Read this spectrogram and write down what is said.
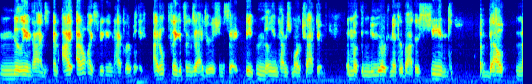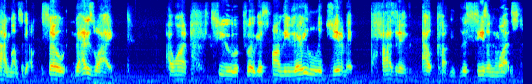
million times. And I, I don't like speaking in hyperbole. I don't think it's an exaggeration to say eight million times more attractive than what the New York Knickerbockers seemed about nine months ago. So that is why I want to focus on the very legitimate, positive outcome this season was.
